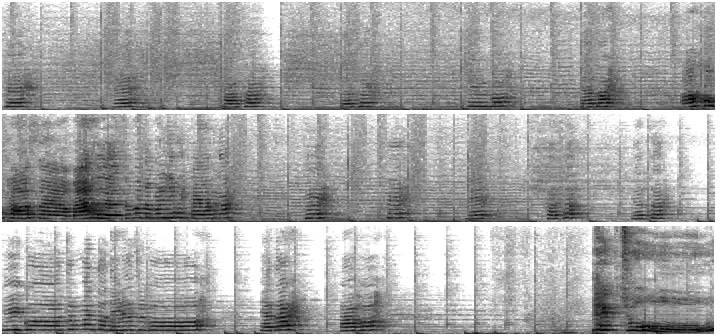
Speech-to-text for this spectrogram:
셋 넷 다섯 여섯 일곱 여덟. 아홉 다 왔어요. 마흔. 조금 더 빨리 할까요? 하나 둘 셋 넷 다섯 여섯, 일곱, 좀만 더 내려주고, 여덟, 아홉, 100초! 오!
